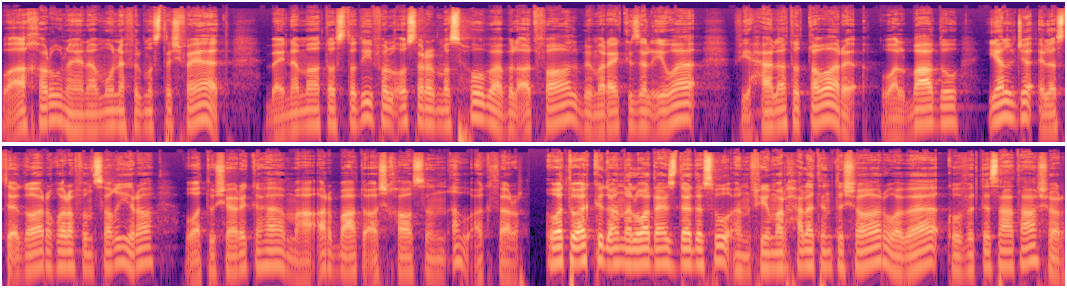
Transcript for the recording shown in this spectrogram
وآخرون ينامون في المستشفيات بينما تستضيف الأسر المصحوبة بالأطفال بمراكز الإيواء في حالات الطوارئ والبعض يلجأ إلى استئجار غرف صغيرة وتشاركها مع أربعة أشخاص أو أكثر. وتؤكد أن الوضع ازداد سوءا في مرحلة انتشار وباء كوفيد 19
